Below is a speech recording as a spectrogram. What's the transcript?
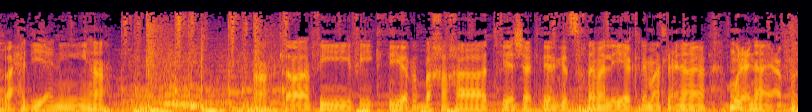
الواحد يعني ها. آه ترى في في كثير بخاخات في أشياء كثير تقدر تستخدمها اللي هي كريمات العناية. مو العناية عفوا.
